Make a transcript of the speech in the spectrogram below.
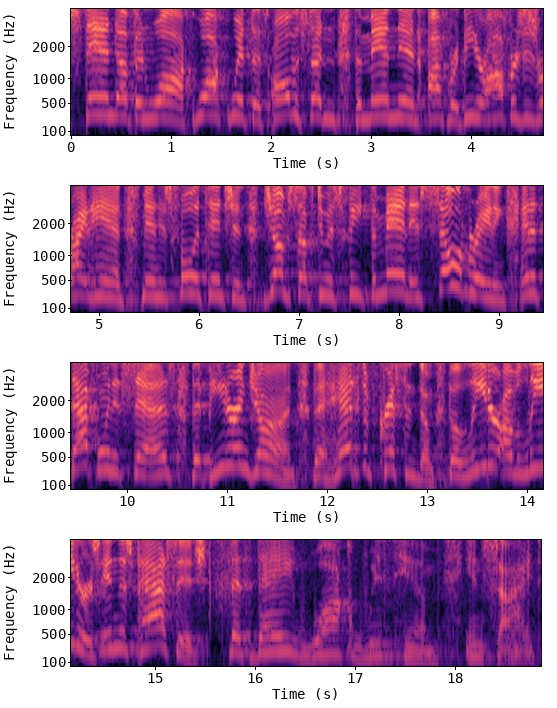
stand up and walk. Walk with us. All of a sudden, the man then offered, Peter offers his right hand. Man, his full attention jumps up to his feet. The man is celebrating. And at that point, it says that Peter and John, the heads of Christendom, the leader of leaders in this passage, that they walk with him inside.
